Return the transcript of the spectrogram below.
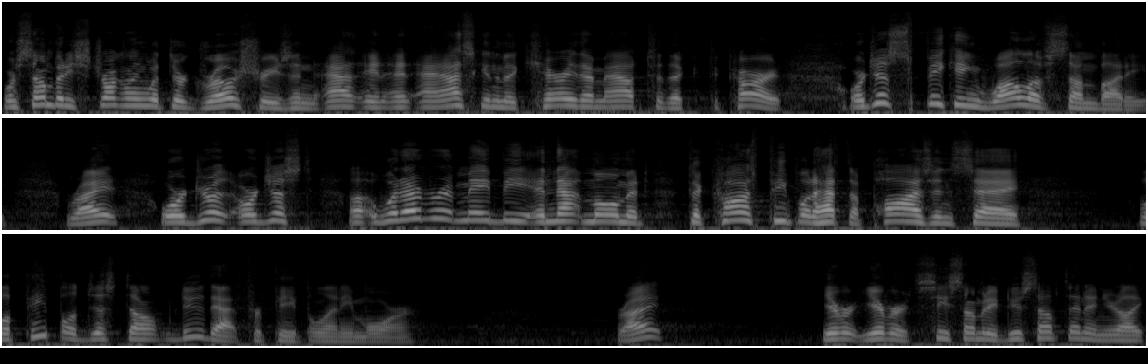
or somebody struggling with their groceries and, and, and asking them to carry them out to the, the, cart, or just speaking well of somebody, right? Or, or just uh, whatever it may be in that moment to cause people to have to pause and say, well, people just don't do that for people anymore, right? You ever, you ever see somebody do something and you're like,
